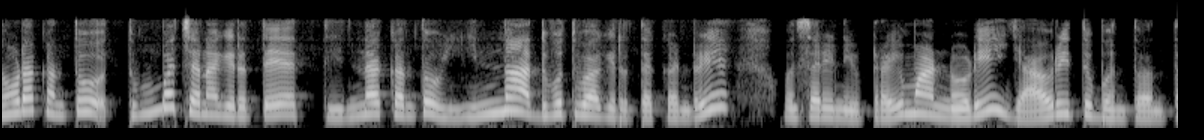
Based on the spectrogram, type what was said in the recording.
ನೋಡೋಕ್ಕಂತೂ ತುಂಬ ಚೆನ್ನಾಗಿರುತ್ತೆ, ತಿನ್ನಕ್ಕಂತೂ ಇನ್ನೂ ಅದ್ಭುತವಾಗಿರುತ್ತೆ ಕಣ್ರಿ. ಒಂದ್ಸರಿ ನೀವು ಟ್ರೈ ಮಾಡಿ ನೋಡಿ ಯಾವ ರೀತಿ ಬಂತು ಅಂತ.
